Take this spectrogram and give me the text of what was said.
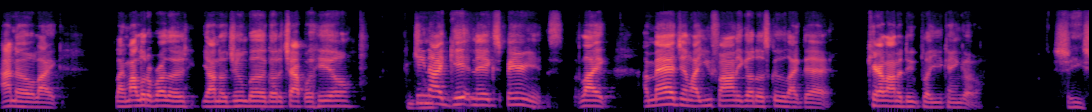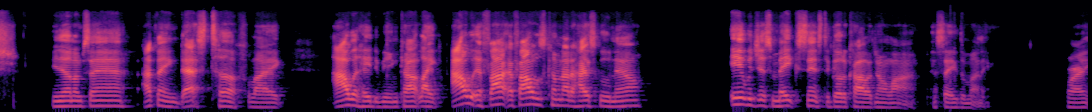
I know, like, like my little brother, y'all know Junebug, go to Chapel Hill. He not getting the experience. Like, imagine like you finally go to a school like that. Carolina Duke play, you can't go. Sheesh. You know what I'm saying? I think that's tough. Like, I would hate to be in college. Like, I would if I if I was coming out of high school now, it would just make sense to go to college online and save the money, right?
